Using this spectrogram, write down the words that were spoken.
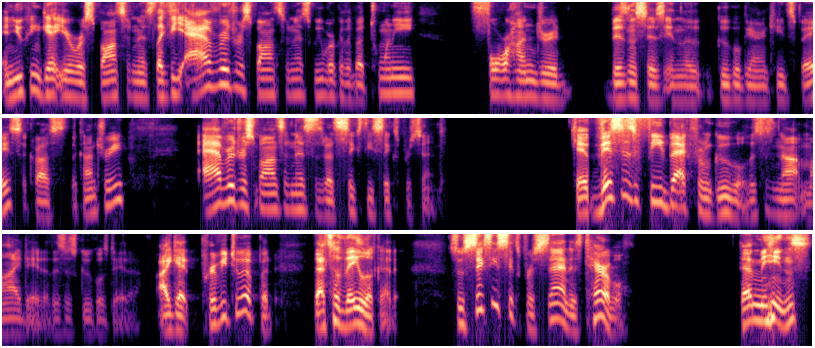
and you can get your responsiveness, like the average responsiveness, we work with about 2,400 businesses in the Google guaranteed space across the country. Average responsiveness is about 66%. Okay, this is feedback from Google. This is not my data. This is Google's data. I get privy to it, but that's how they look at it. So 66% is terrible. That means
